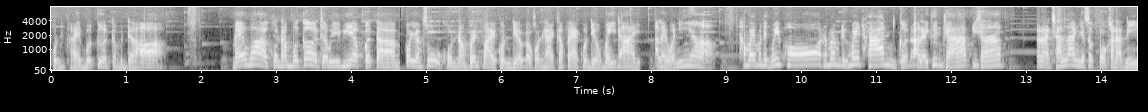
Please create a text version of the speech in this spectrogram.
คนขายเบอร์เกอร์ธรรมดา แม้ว่าคนทำเบอร์เกอร์จะมีเพียบก็ตาม ก็ยังสู้คนทำเฟรนช์ฟรายคนเดียวกับคนขายกาแฟคนเดียวไม่ได้ อะไรวะเนี่ยทำไมมันถึงไม่พอทำไมมันถึงไม่ทัน เกิดอะไรขึ้นครับ พี่ครับขนาดชั้นล่างยังสกปรกขนาดนี้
